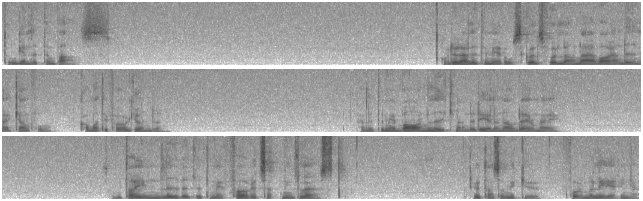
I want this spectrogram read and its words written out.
tog en liten paus. Och det där lite mer oskuldsfulla och närvarande i mig kan få komma till förgrunden. Den lite mer barnliknande delen av dig och mig. Som tar in livet lite mer förutsättningslöst. Utan så mycket formuleringar.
